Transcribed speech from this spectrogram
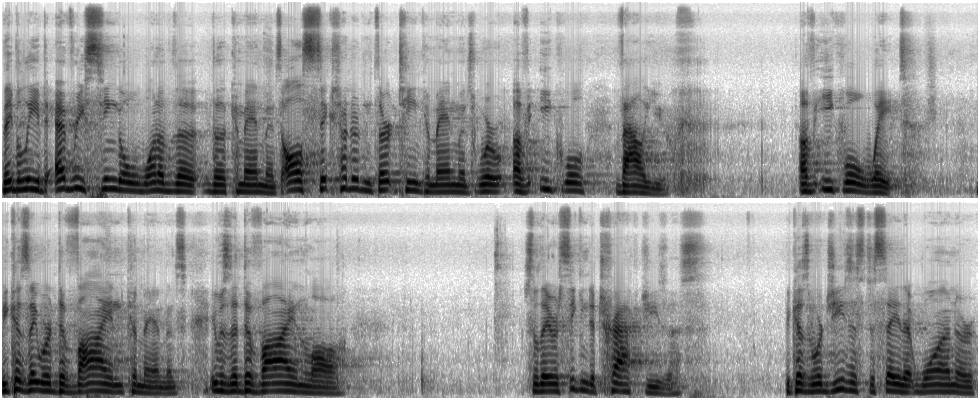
they believed every single one of the, the commandments, all 613 commandments, were of equal value of equal weight because they were divine commandments. It was a divine law. So they were seeking to trap Jesus. Because were Jesus to say that one or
